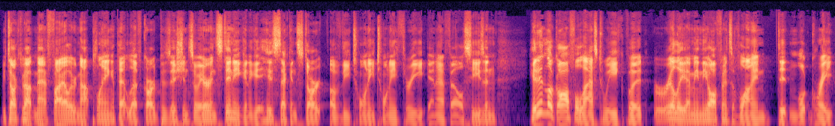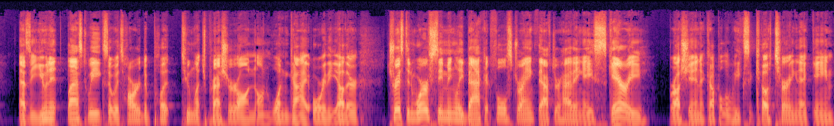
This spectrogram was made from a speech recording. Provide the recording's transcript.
We talked about Matt Feiler not playing at that left guard position, so Aaron Stinnie going to get his second start of the 2023 NFL season. He didn't look awful last week, but really, I mean, the offensive line didn't look great as a unit last week, so it's hard to put too much pressure on on one guy or the other. Tristan Wirfs seemingly back at full strength after having a scary brush in a couple of weeks ago during that game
